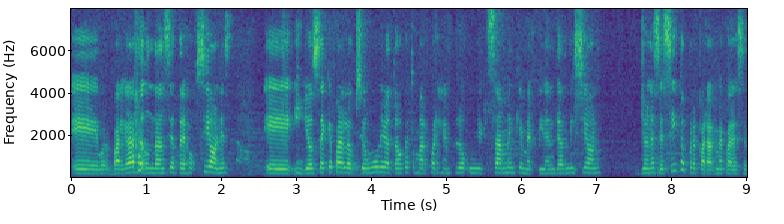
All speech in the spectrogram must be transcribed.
eh, valga la redundancia, tres opciones, eh, y yo sé que para la opción 1 yo tengo que tomar, por ejemplo, un examen que me piden de admisión, yo necesito prepararme para ese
